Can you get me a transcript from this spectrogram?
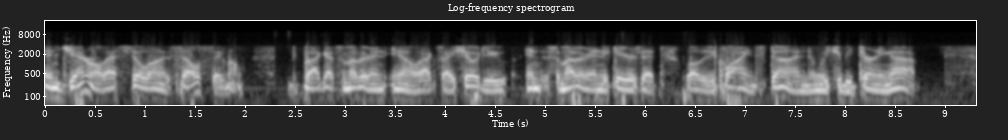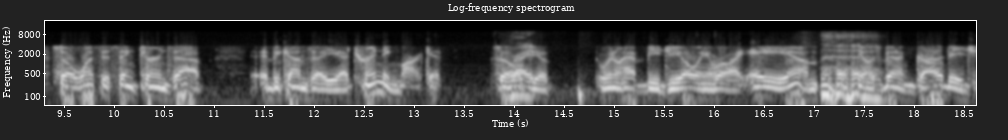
in general, that's still on its sell signal. But I got some other, you know, like I showed you, some other indicators that well, the decline's done and we should be turning up. So once this thing turns up, it becomes a, a trending market. So right. you, we don't have BGO anymore like AEM. you know, it's been a garbage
